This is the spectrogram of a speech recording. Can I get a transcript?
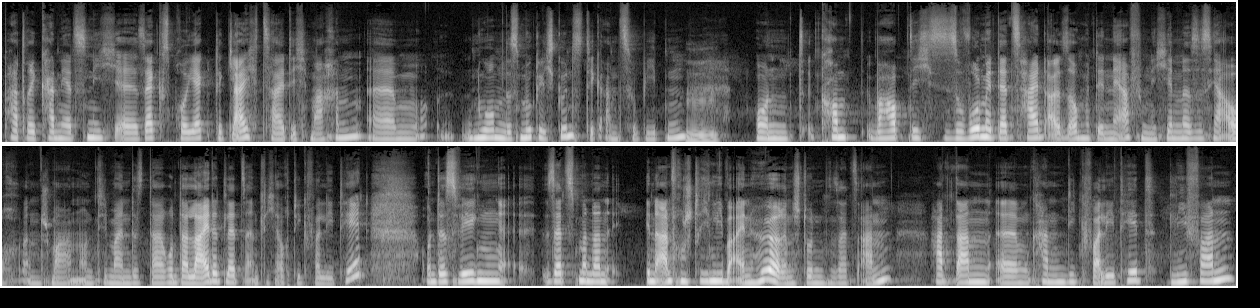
Patrick kann jetzt nicht äh, sechs Projekte gleichzeitig machen, ähm, nur um das möglichst günstig anzubieten. Mhm. Und kommt überhaupt nicht sowohl mit der Zeit als auch mit den Nerven nicht hin. Das ist ja auch ein Schmarrn. Und ich meine, das, darunter leidet letztendlich auch die Qualität. Und deswegen setzt man dann in Anführungsstrichen lieber einen höheren Stundensatz an, hat dann, ähm, kann die Qualität liefern,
